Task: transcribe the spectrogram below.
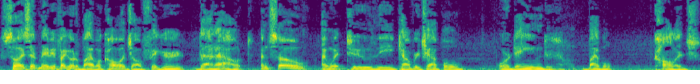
So I said, maybe if I go to Bible college, I'll figure that out. And so I went to the Calvary Chapel ordained Bible college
